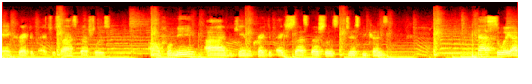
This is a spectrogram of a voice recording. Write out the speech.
and corrective exercise specialist. Um, for me, I became a corrective exercise specialist just because that's the way I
